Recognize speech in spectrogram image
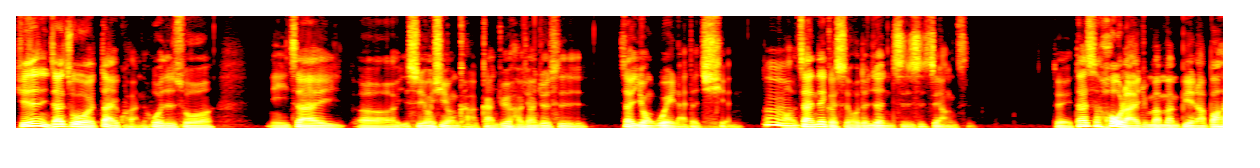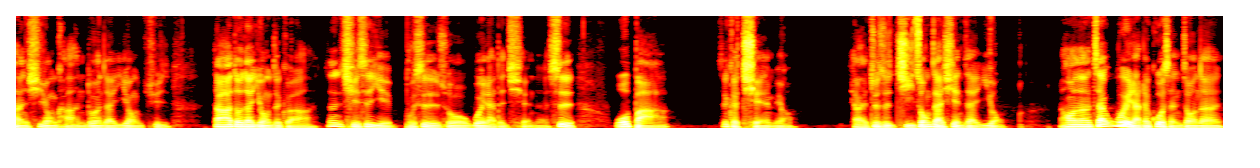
其实你在做贷款，或者说你在呃使用信用卡，感觉好像就是在用未来的钱。哦，嗯，在那个时候的认知是这样子，对，但是后来就慢慢变了，包含信用卡，很多人在用，其实大家都在用这个啊，但其实也不是说未来的钱呢，是我把这个钱有没有，呃，就是集中在现在用，然后呢，在未来的过程中呢，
